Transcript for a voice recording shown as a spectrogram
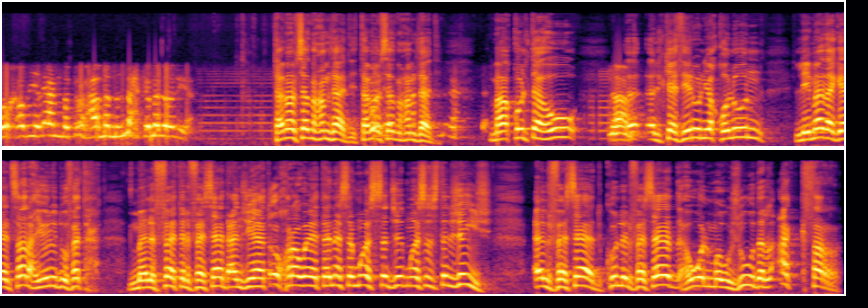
والقضية الآن مطروحة أمام المحكمة العليا تمام أستاذ محمد هادي تمام أستاذ محمد هادي. ما قلته نعم. الكثيرون يقولون لماذا قائد صالح يريد فتح ملفات الفساد عن جهات أخرى ويتناسى مؤسسه مؤسسة الجيش. الفساد كل الفساد هو الموجود الأكثر آه،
